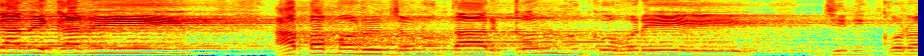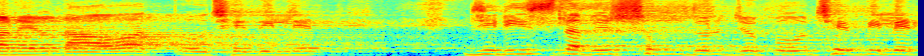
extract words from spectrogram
কানে কানে আপামর জনতার করুণ কোহরে যিনি কোরআনের দাওয়াত পৌঁছে দিলেন, যিনি ইসলামের সৌন্দর্য পৌঁছে দিলেন,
